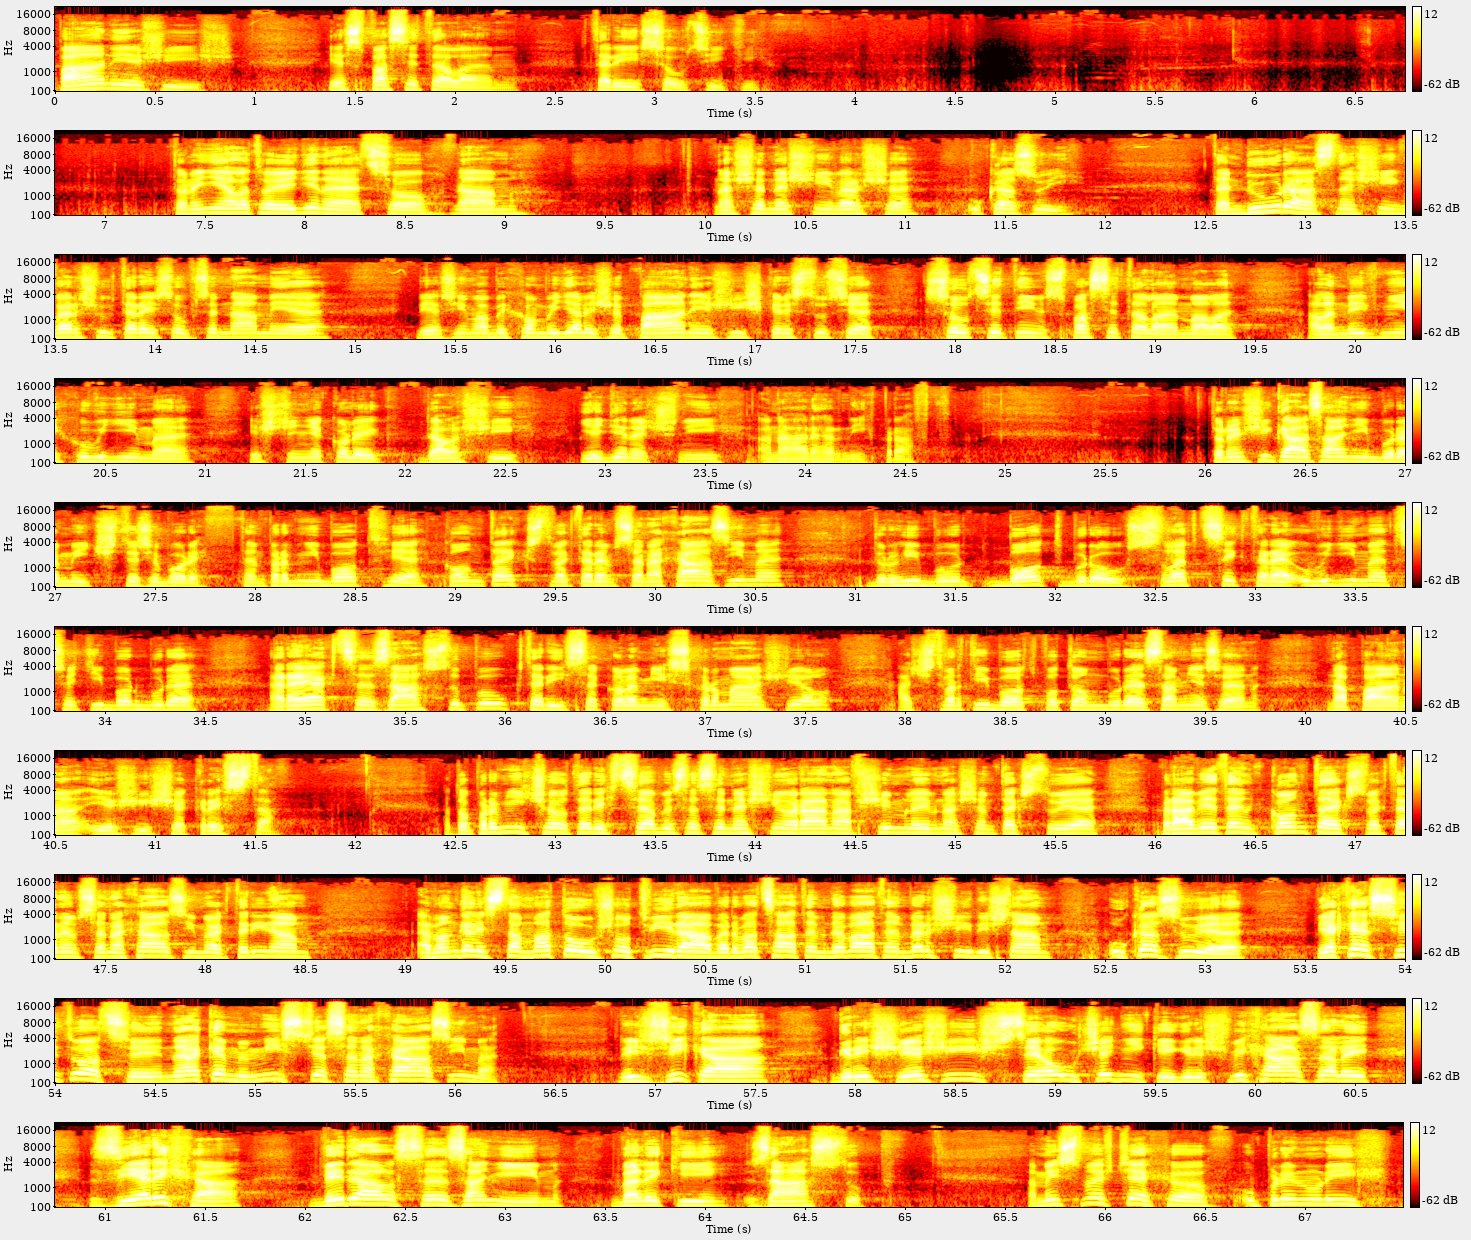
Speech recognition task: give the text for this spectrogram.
Pán Ježíš je spasitelem, který soucítí. To není ale to jediné, co nám naše dnešní verše ukazují. Ten důraz dnešních veršů, které jsou před námi, je, věřím, abychom viděli, že Pán Ježíš Kristus je soucitným spasitelem, ale, ale my v nich uvidíme ještě několik dalších jedinečných a nádherných pravd. To dnešní kázání bude mít čtyři body. Ten první bod je kontext, ve kterém se nacházíme. Druhý bod budou slepci, které uvidíme. Třetí bod bude reakce zástupu, který se kolem nich schromáždil. A čtvrtý bod potom bude zaměřen na Pána Ježíše Krista. A to první, čeho tedy chci, abyste si dnešního rána všimli v našem textu, je právě ten kontext, ve kterém se nacházíme a který nám evangelista Matouš otvírá ve 29. verši, když nám ukazuje, v jaké situaci, na jakém místě se nacházíme. Když říká, když Ježíš s jeho učedníky, když vycházeli z Jericha, vydal se za ním veliký zástup. A my jsme v těch eh, uplynulých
